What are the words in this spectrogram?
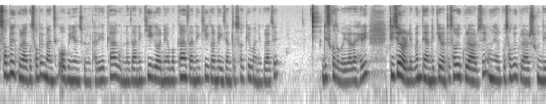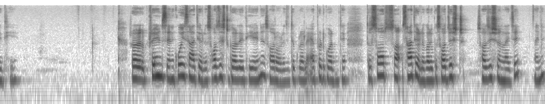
सबै कुराको सबै मान्छेको ओपिनियन्स हुन थाल्यो कि कहाँ घुम्न जाने के गर्ने अब कहाँ जाने के गर्ने एक्जाम त सक्यो भन्ने कुरा चाहिँ डिस्कस भइरहँदाखेरि टिचरहरूले पनि त्यहाँनिर के भन्छ सबै कुराहरू चाहिँ उनीहरूको सबै कुराहरू सुन्दै थिए। र फ्रेन्ड्स अनि कोही साथीहरूले सजेस्ट गर्दै थिए होइन? सरहरूले चाहिँ त्यो कुरालाई एप्रोड गर्दै तर सर साथीहरूले गरेको सजेस्ट सजेसनलाई चाहिँ होइन?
